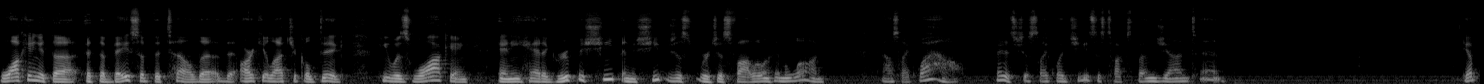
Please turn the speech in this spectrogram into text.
walking at the at the base of the tell, the, the archaeological dig. He was walking and he had a group of sheep, and the sheep just were just following him along. And I was like, wow, that is just like what Jesus talks about in John 10. Yep,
